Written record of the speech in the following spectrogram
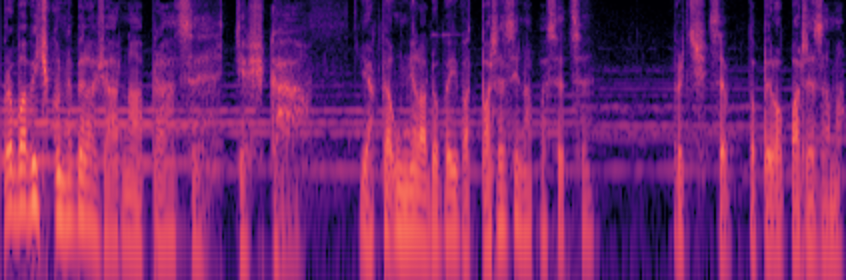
Pro babičku nebyla žádná práce těžká. Jak ta uměla dobejvat pařezy na pasece? Proč se topilo pařezama?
